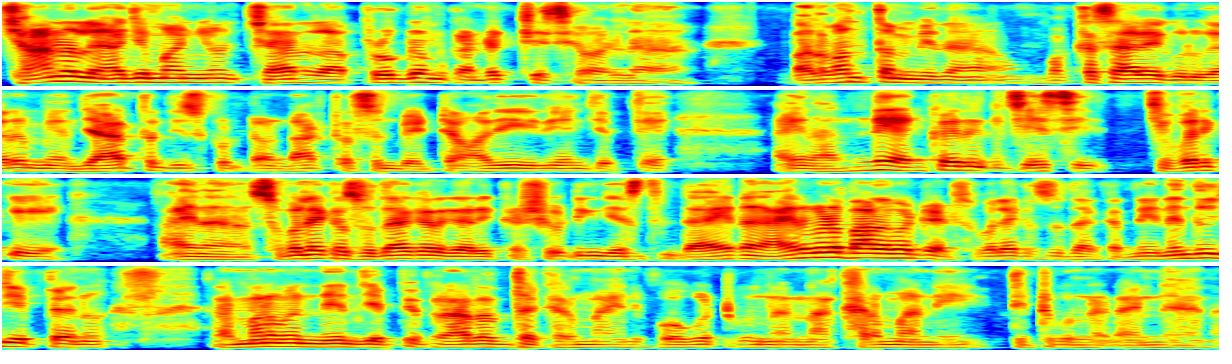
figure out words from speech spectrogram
ఛానల్ యాజమాన్యం ఛానల్ ఆ ప్రోగ్రామ్ కండక్ట్ చేసే వాళ్ళ బలవంతం మీద ఒక్కసారే గురుగారు మేము జాగ్రత్త తీసుకుంటాం డాక్టర్స్ని పెట్టాం అది ఇది అని చెప్తే ఆయన అన్ని ఎంక్వైరీలు చేసి చివరికి ఆయన శుభలేఖ సుధాకర్ గారు ఇక్కడ షూటింగ్ చేస్తుంటే ఆయన ఆయన కూడా బాధపడ్డాడు. శుభలేఖ సుధాకర్ నేను ఎందుకు చెప్పాను? రమ్మనమని నేను చెప్పి ప్రారంభ కర్మ ఆయన పోగొట్టుకున్నాను నా కర్మాన్ని తిట్టుకున్నాడు ఆయన ఆయన.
